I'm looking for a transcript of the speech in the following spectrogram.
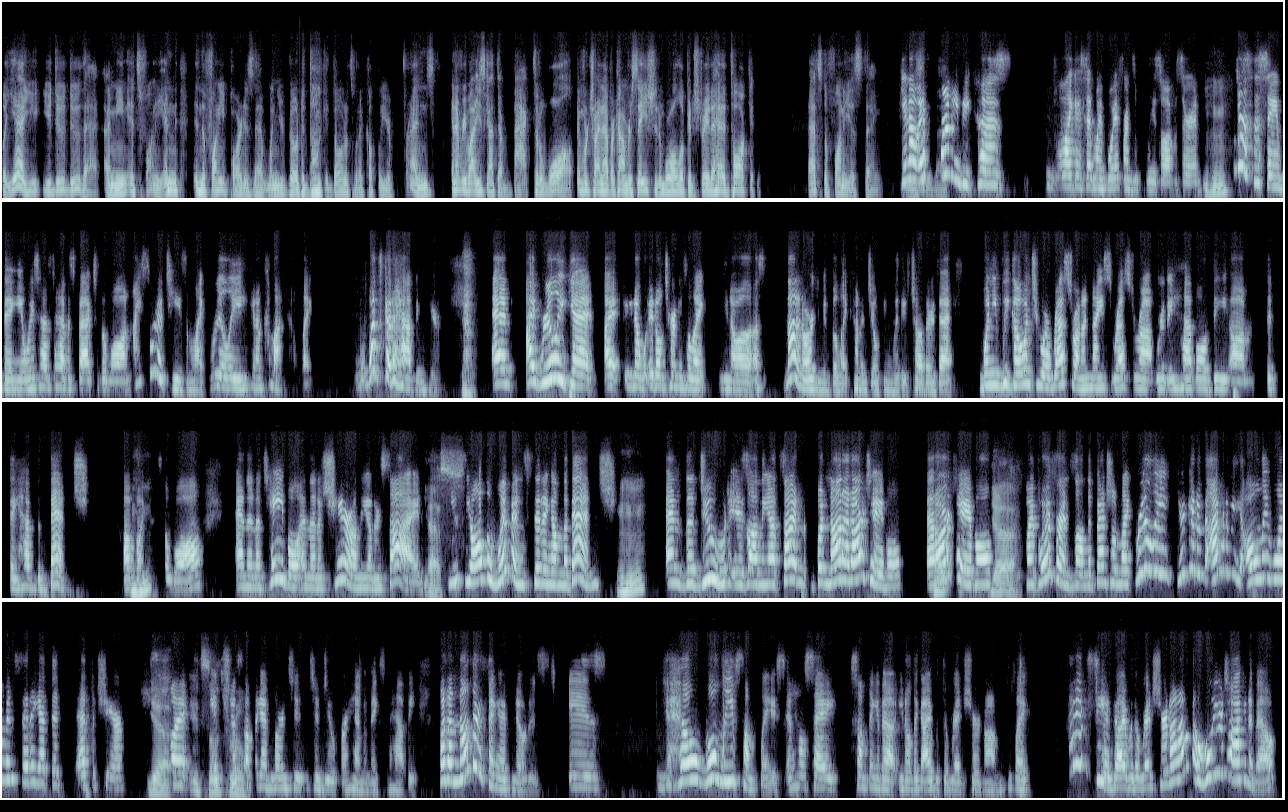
But yeah, you, you do do that. I mean, it's funny. And, and the funny part is that when you go to Dunkin' Donuts with a couple of your friends and everybody's got their back to the wall and we're trying to have a conversation and we're all looking straight ahead talking. That's the funniest thing. You know, it's funny because, like I said, my boyfriend's a police officer and Mhm. just the same thing. He always has to have his back to the wall. And I sort of tease him, like, really, you know, come on now. Like, what's going to happen here? Yeah. And I really get, I, you know, it'll turn into like, you know, a, a not an argument, but like kind of joking with each other that when you, we go into a restaurant, a nice restaurant where they have all the, um, the, they have the bench up Mhm. against the wall and then a table and then a chair on the other side. Yes. You see all the women sitting on the bench hmm and the dude is on the outside, but not at our table. At Nope. our table, Yeah. my boyfriend's on the bench. I'm like, really? You're gonna? I'm gonna be the only woman sitting at the at the chair. Yeah. But It's so it's true. just something I've learned to to do for him. It makes him happy. But another thing I've noticed is he'll we'll leave someplace and he'll say something about you know the guy with the red shirt on. He's like, I didn't see a guy with a red shirt on. I don't know who you're talking about.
